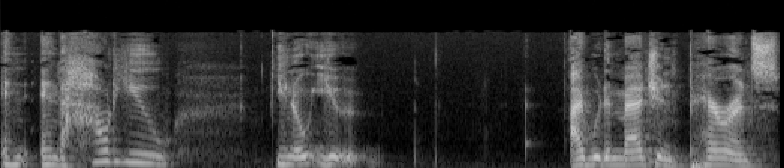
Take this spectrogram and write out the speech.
And and how do you you know, you I would imagine parents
